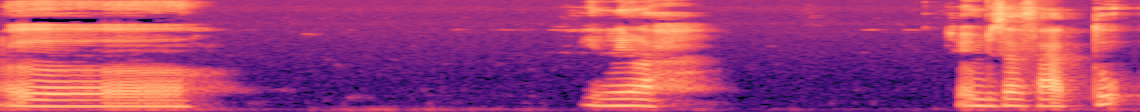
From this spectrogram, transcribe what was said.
Eh uh, inilah. Cuma bisa satu.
